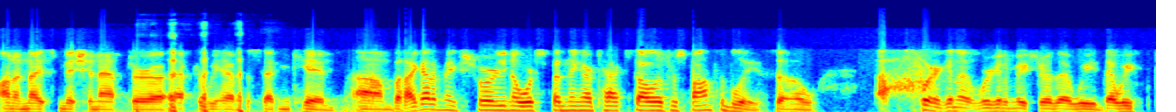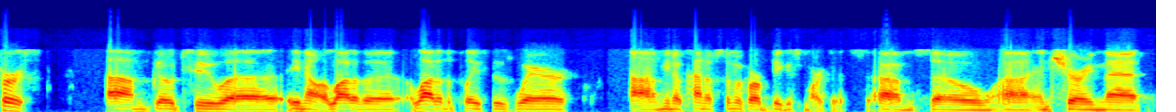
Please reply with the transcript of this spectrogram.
on a nice mission after uh, after we have the second kid. Um, but I got to make sure you know we're spending our tax dollars responsibly. So uh, we're gonna we're gonna make sure that we that we first um, go to uh, you know a lot of the a lot of the places where um, you know kind of some of our biggest markets. Um, so uh, ensuring that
